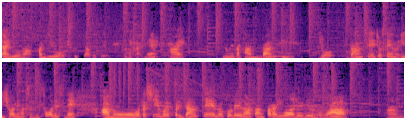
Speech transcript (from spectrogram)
ないような感じを作ってあげてくださいね。はい。ひろみかさん、男女、男性、女性の印象ありますよね。そうですね。あの、私もやっぱり男性のトレーナーさんから言われるのは、あの、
